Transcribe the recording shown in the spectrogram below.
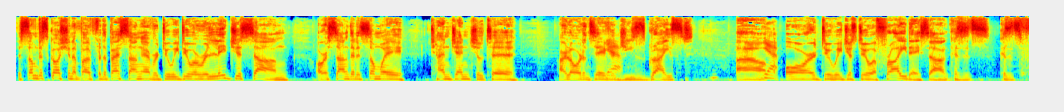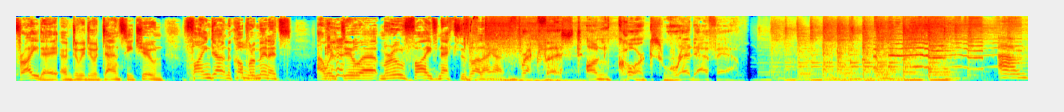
There's some discussion about for the best song ever. Do we do a religious song or a song that is some way tangential to our Lord and Savior Yeah. Jesus Christ? Uh, Yeah. Or do we just do a Friday song because it's because it's Friday, and do we do a dancey tune? Find out in a couple of minutes, and we'll do uh, Maroon Five next as well. Hang on. Breakfast on Cork's Red FM. Um,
